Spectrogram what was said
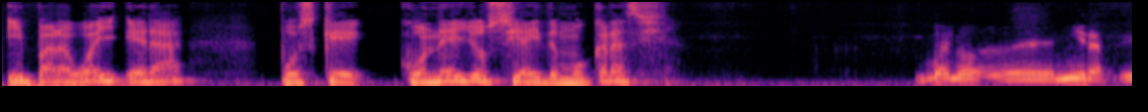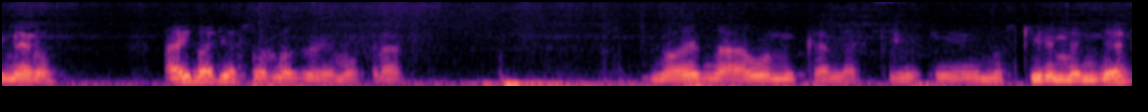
y Paraguay era pues que con ellos sí hay democracia. Bueno, eh, mira, primero, hay varias formas de democracia. No es la única la que nos quieren vender.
